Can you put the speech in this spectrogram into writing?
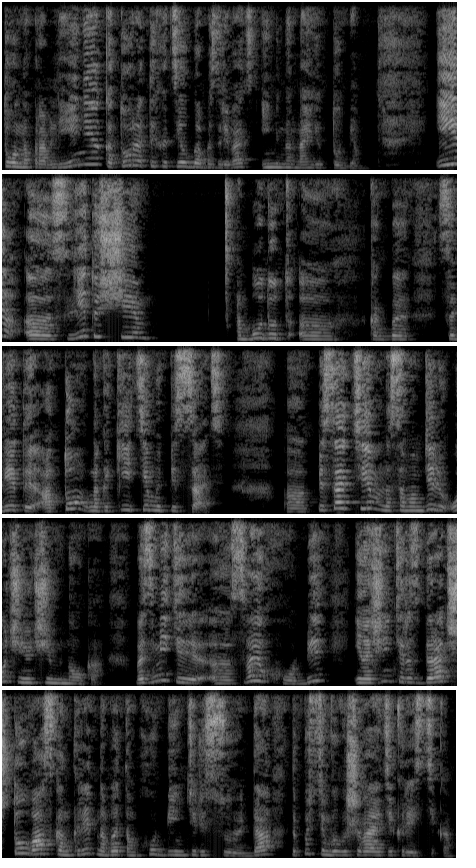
то направление, которое ты хотел бы обозревать именно на YouTube. И э, следующие будут э, как бы советы о том, на какие темы писать. Э, писать тем на самом деле очень-очень много. Возьмите э, свое хобби и начните разбирать, что вас конкретно в этом хобби интересует. Да? Допустим, вы вышиваете крестиком.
